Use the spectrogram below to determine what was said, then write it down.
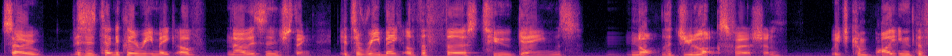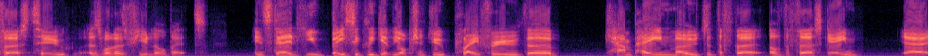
So this is technically a remake of. Now this is interesting. It's a remake of the first two games, not the deluxe version, which combined the first two as well as a few little bits. Instead, you basically get the option to play through the campaign modes of the fir- of the first game, uh,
